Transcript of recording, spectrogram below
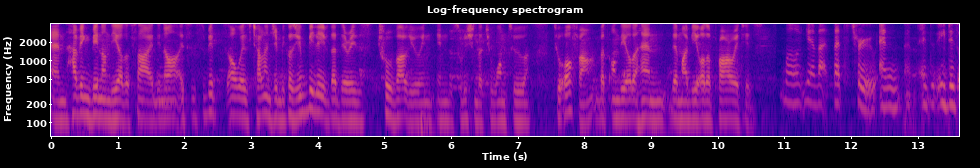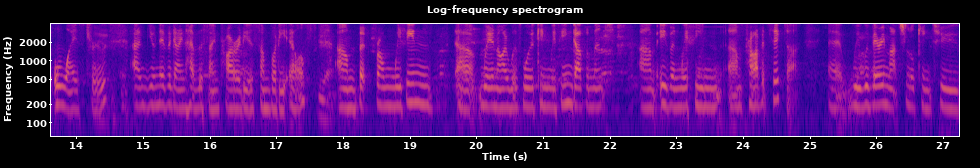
And having been on the other side you know it's, it's a bit always challenging because you believe that there is true value in, in the solution that you want to to offer. But on the other hand there might be other priorities well, yeah, that, that's true, and it, it is always true. Um, you're never going to have the same priority as somebody else. Um, but from within, uh, when I was working within government, um, even within um, private sector, uh, we were very much looking to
